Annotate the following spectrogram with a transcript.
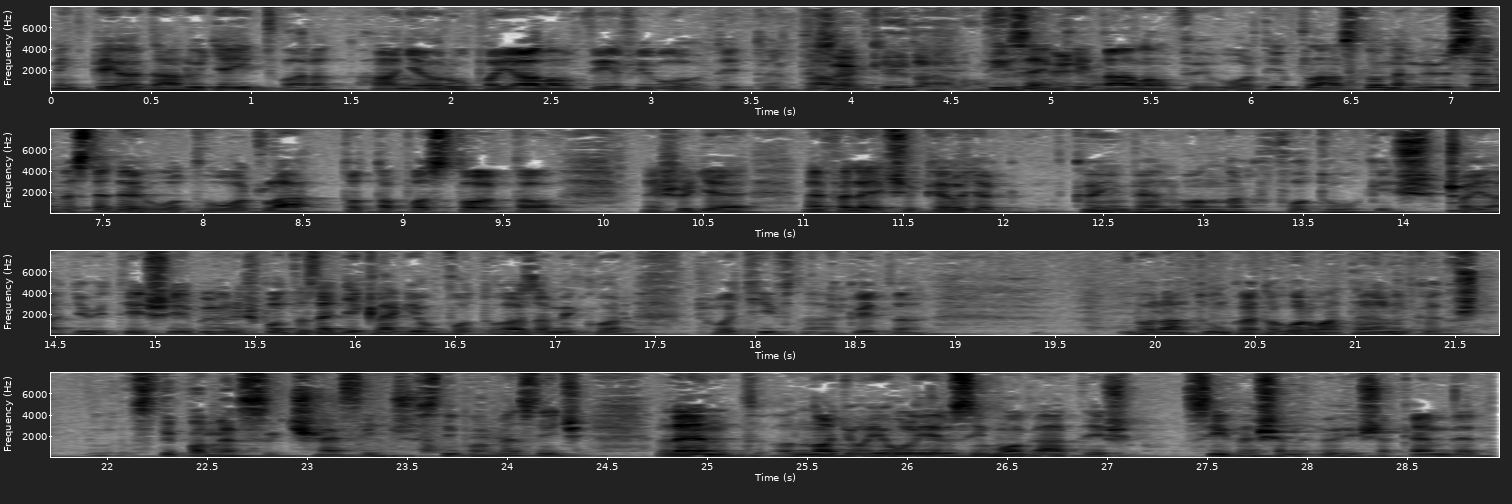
mint például ugye itt van, hány európai államférfi volt? Itt, 12 államfő. 12 államfő volt itt, László nem ő szervezte, de ő ott volt, látta, tapasztalta, és ugye ne felejtsük el, hogy a könyvben vannak fotók is saját gyűjtéséből, és pont az egyik legjobb fotó az, amikor, hogy hívták őt a barátunkat, a horvát elnököt? Stipa Message. Message. Stipa Message. Lent nagyon jól érzi magát, és szívesen ő is a ember,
